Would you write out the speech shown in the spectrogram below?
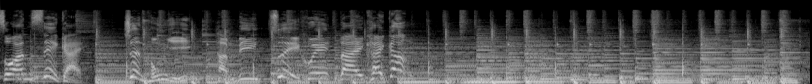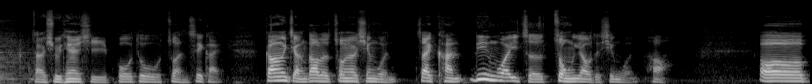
转世界，郑鸿仪和你做伙来开讲。大家收听的是《报道转世界》，刚刚讲到的重要新闻，再看另外一则重要的新闻哈。呃，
